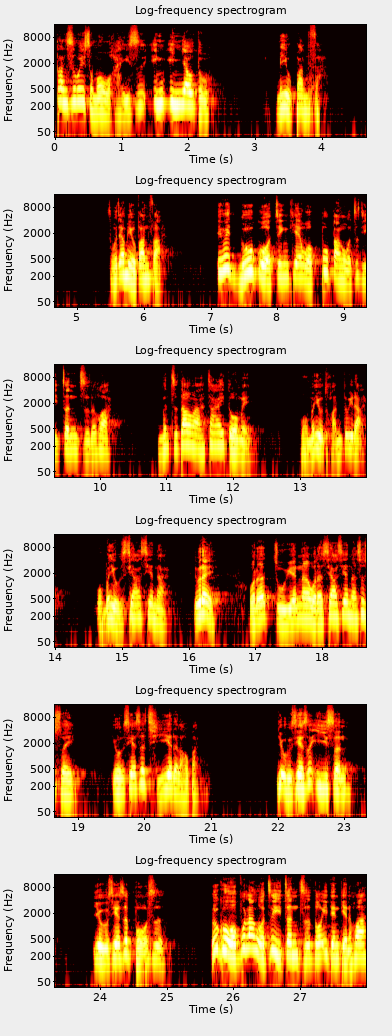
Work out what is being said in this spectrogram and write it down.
但是为什么我还是硬硬要读？没有办法。什么叫没有办法？因为如果今天我不帮我自己增值的话，你们知道吗？在爱多美，我们有团队的，我们有下线呐，对不对？我的组员呢，我的下线呢是谁？有些是企业的老板，有些是医生，有些是博士。如果我不让我自己增值多一点点的话，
